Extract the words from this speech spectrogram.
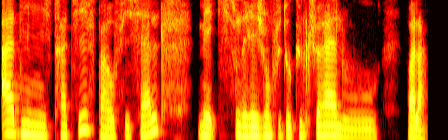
administratives, pas officielles, mais qui sont des régions plutôt culturelles où voilà,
